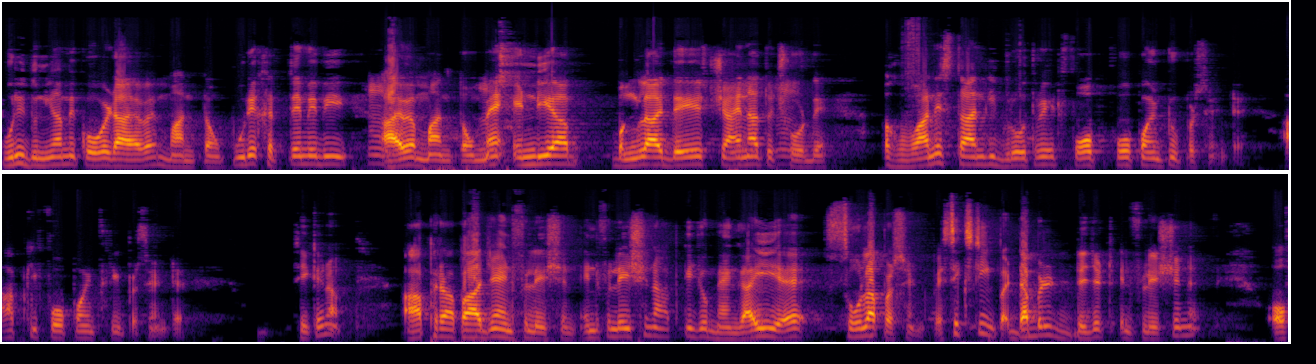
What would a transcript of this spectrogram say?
पूरी दुनिया में कोविड आया हुआ है मानता हूँ। पूरे खत्ते में भी हम्म। आया हुआ है मानता हूँ। मैं इंडिया बांग्लादेश चाइना तो छोड़ दें। अफ़गानिस्तान की growth rate four four point two percent है। आपकी फोर पॉइंट थ्री परसेंट है। ठीक है ना? आप फिर आप आ जाए इन्फ्लेशन इन्फ्लेशन आपकी जो महँगाई है सोलह परसेंट पे सिक्सटीन पर डबल डिजिट इन्फ्लेशन है। और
